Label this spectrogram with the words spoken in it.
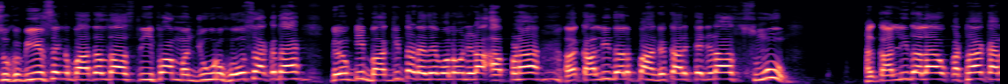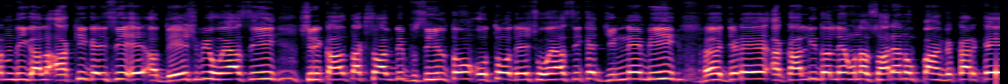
ਸੁਖਬੀਰ ਸਿੰਘ ਬਾਦਲ ਦਾ ਅਸਤੀਫਾ ਮਨਜ਼ੂਰ ਹੋ ਸਕਦਾ ਹੈ, ਕਿਉਂਕਿ ਬਾਗੀ ਧੜੇ ਦੇ ਵੱਲੋਂ ਜਿਹੜਾ ਆਪਣਾ ਅਕਾਲੀ ਦਲ ਭੰਗ ਕਰਕੇ ਜਿਹੜਾ ਸਮੂਹ ਅਕਾਲੀ ਦਲ ਹੈ, ਉਹ ਇਕੱਠਾ ਕਰਨ ਦੀ ਗੱਲ ਆਖੀ ਗਈ ਸੀ। ਇਹ ਆਦੇਸ਼ ਵੀ ਹੋਇਆ ਸੀ, ਸ਼੍ਰੀ ਅਕਾਲ ਤਖਤ ਸਾਹਿਬ ਦੀ ਫਸੀਲ ਤੋਂ ਉਤੋਂ ਆਦੇਸ਼ ਹੋਇਆ ਸੀ ਕਿ ਜਿੰਨੇ ਵੀ ਜਿਹੜੇ ਅਕਾਲੀ ਦਲ ਨੇ, ਉਹਨਾਂ ਸਾਰਿਆਂ ਨੂੰ ਭੰਗ ਕਰਕੇ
